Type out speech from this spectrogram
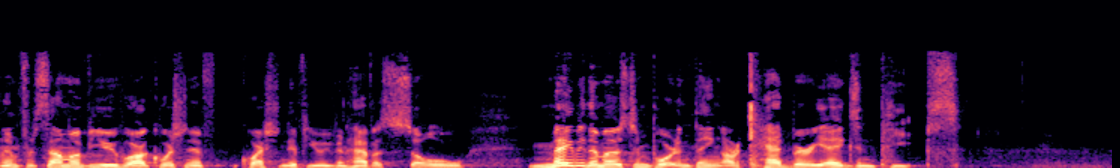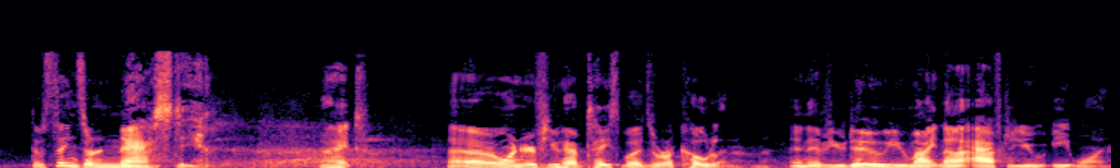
And for some of you who are question if, if you even have a soul, maybe the most important thing are Cadbury eggs and peeps. Those things are nasty, right? I wonder if you have taste buds or a colon. And if you do, you might not after you eat one.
